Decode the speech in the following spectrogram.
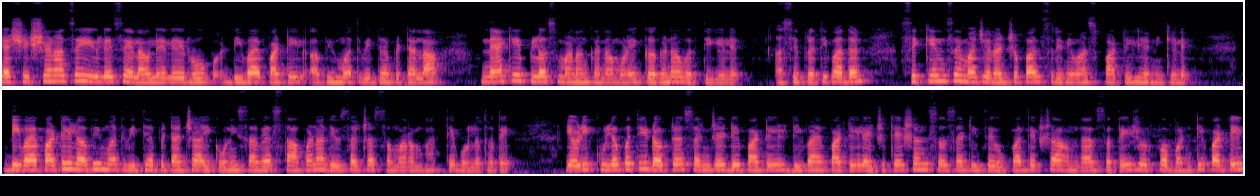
या शिक्षणाचे युलेसे लावलेले रोप डी वाय पाटील अभिमत विद्यापीठाला नॅक ए प्लस मानांकनामुळे गगनावरती गेले असे प्रतिपादन सिक्कीमचे माजी राज्यपाल श्रीनिवास पाटील यांनी केले. डी वाय पाटील अभिमत विद्यापीठाच्या एकोणीसाव्या स्थापना दिवसाच्या समारंभात ते बोलत होते. यावेळी कुलपती doctor Sanjay D Patil D Y Patil education सोसायटीचे उपाध्यक्ष आमदार सतेज उर्फ बंटी पाटील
